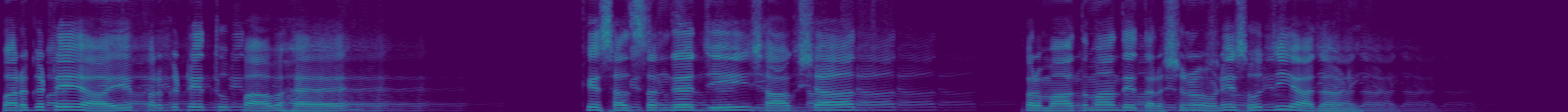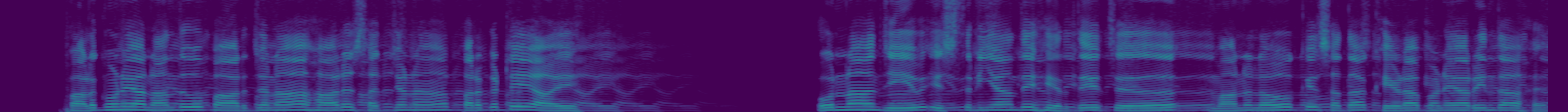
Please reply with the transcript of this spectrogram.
ਪ੍ਰਗਟੇ ਆਏ ਪ੍ਰਗਟੇ ਤੋਂ ਭਾਵ ਹੈ ਕਿ ਸਤ ਸੰਗਤ ਜੀ ਸਾਖਸ਼ਾਤ ਪਰਮਾਤਮਾ ਦੇ ਦਰਸ਼ਨ ਹੋਣੇ ਸੋਝੀ ਆ ਜਾਣੀ। ਫਲ ਗੁਣ ਆਨੰਦ ਉਪਾਰਜਨਾ ਹਰ ਸੱਜਣ ਪ੍ਰਗਟੇ ਆਏ। ਉਹਨਾਂ ਜੀਵ ਇਸਤਰੀਆਂ ਦੇ ਹਿਰਦੇ 'ਚ ਮੰਨ ਲਓ ਕਿ ਸਦਾ ਖੇੜਾ ਬਣਿਆ ਰਹਿੰਦਾ ਹੈ।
